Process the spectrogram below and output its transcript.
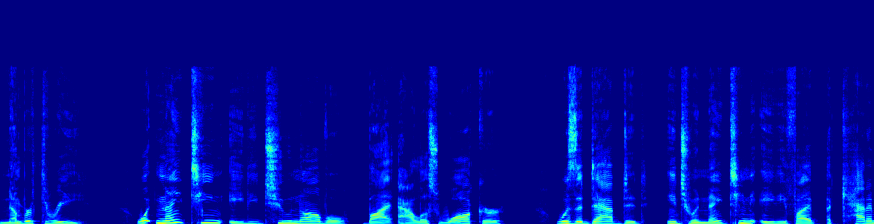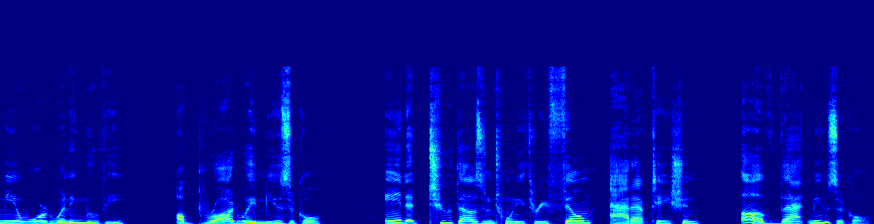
Number 3. What 1982 novel by Alice Walker was adapted into a 1985 Academy Award winning movie, a Broadway musical, and a 2023 film adaptation of that musical?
